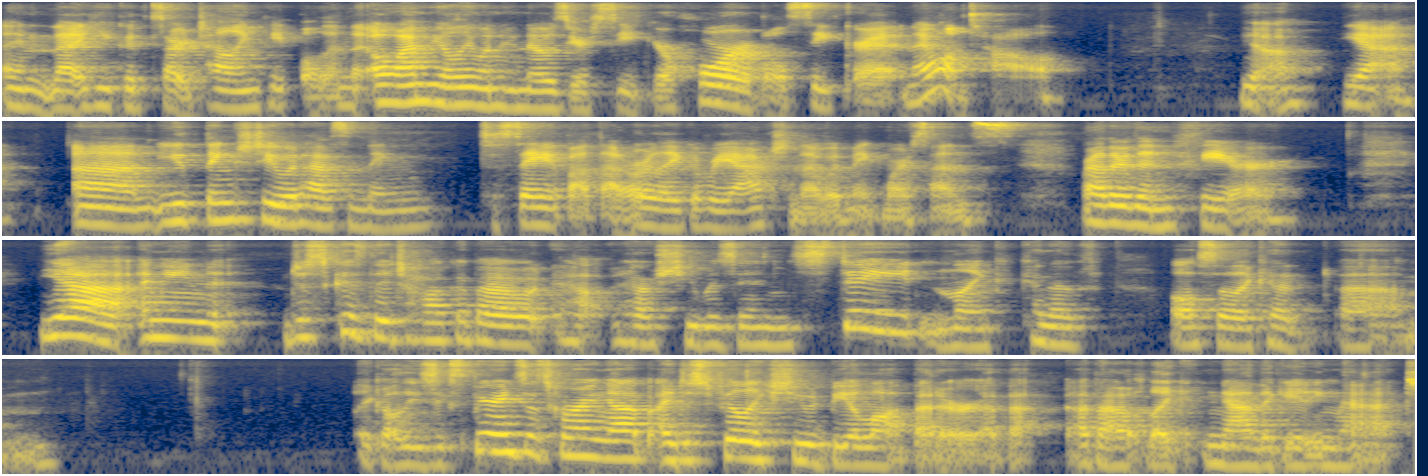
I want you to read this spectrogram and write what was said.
and that he could start telling people, and oh, I'm the only one who knows your secret, your horrible secret, and I won't tell. Yeah. Yeah, um, you'd think she would have something to say about that, or like a reaction that would make more sense, rather than fear. Yeah. I mean, just because they talk about how, how she was in state and like kind of also like had um like all these experiences growing up, I just feel like she would be a lot better about about like navigating that,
